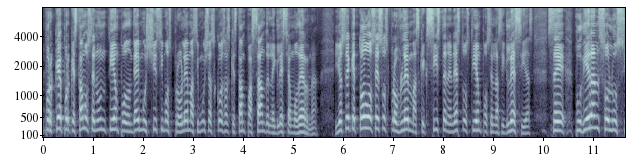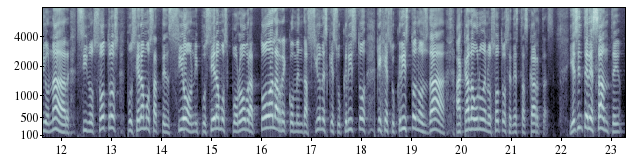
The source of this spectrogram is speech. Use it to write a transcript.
¿Por qué? Porque estamos en un tiempo donde hay muchísimos problemas y muchas cosas que están pasando en la iglesia moderna. Y yo sé que todos esos problemas que existen en estos tiempos en las iglesias se pudieran solucionar si nosotros pusiéramos atención y pusiéramos por obra todas las recomendaciones que Jesucristo, que Jesucristo nos da a cada uno de nosotros en estas cartas. Y es interesante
